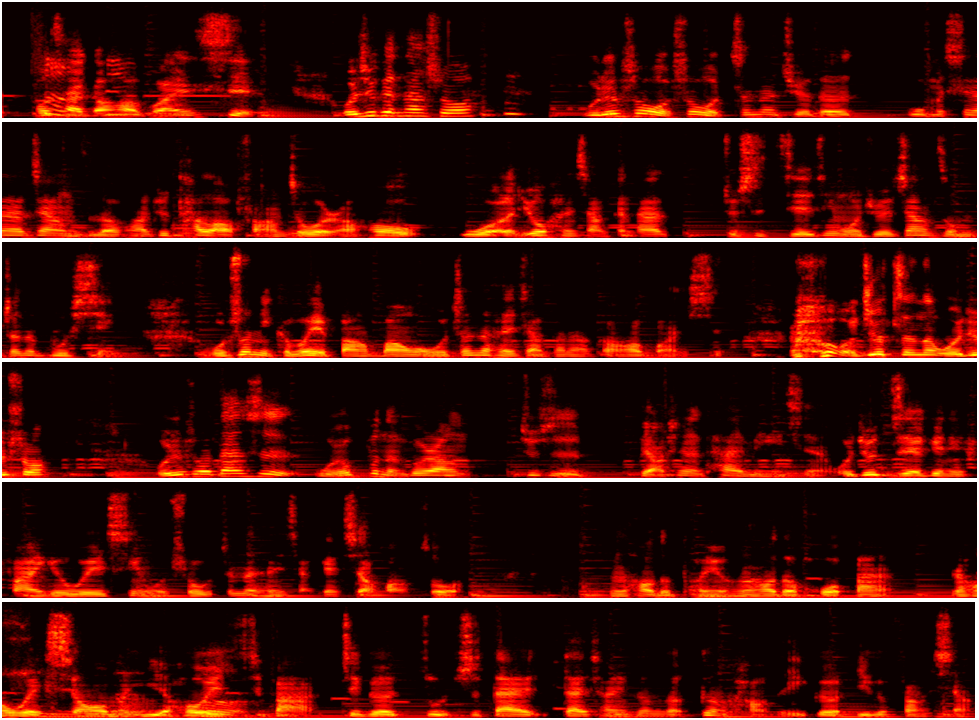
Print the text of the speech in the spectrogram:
菠菜搞好关系，我就跟他说。我就说，我说我真的觉得我们现在这样子的话，就他老防着我，然后我又很想跟他就是接近，我觉得这样子我们真的不行。我说你可不可以帮帮我？我真的很想跟他搞好关系。然后我就真的我就说，我就说，但是我又不能够让就是表现的太明显，我就直接给你发一个微信，我说我真的很想跟小黄做很好的朋友，很好的伙伴。然后我也希望我们以后一起把这个组织带带上一个更更好的一个一个方向。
